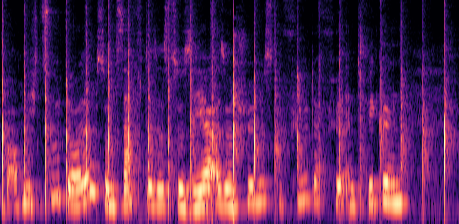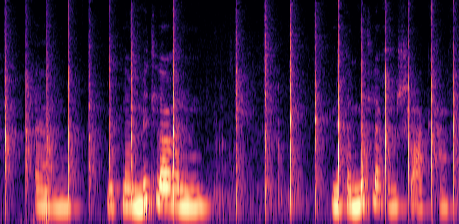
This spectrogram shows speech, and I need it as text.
aber auch nicht zu doll, sonst saftet es zu sehr. Also ein schönes Gefühl dafür entwickeln ähm, mit einer mittleren, mit einer mittleren Schlagkraft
